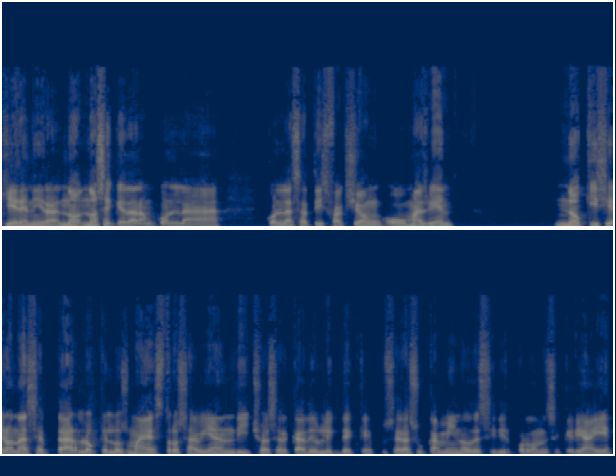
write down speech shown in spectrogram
quieren ir a, no, no se quedaron con la, con la satisfacción, o más bien, no quisieron aceptar lo que los maestros habían dicho acerca de Ulick, de que pues era su camino decidir por dónde se quería ir.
